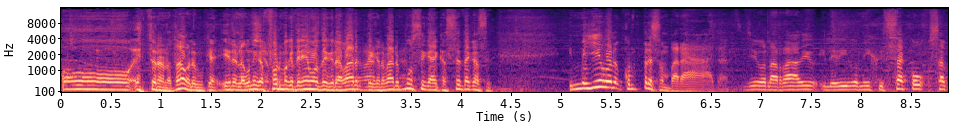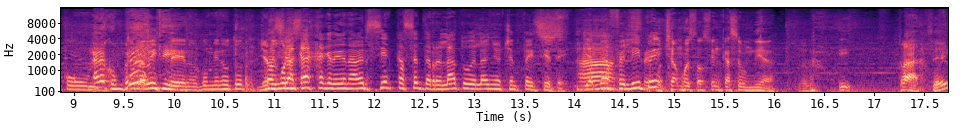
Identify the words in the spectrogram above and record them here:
Oh, esto era notable, porque era la única forma que teníamos de grabar, de grabar música de caseta a caseta. Y me llevo, compré son baratas, llevo la radio y le digo a mi hijo, y saco, saco un... Ah, ¿la viste en algún minuto? Yo No, tengo una caja que deben haber 100 casetas de relato del año 87. Y Ah, llamé a Felipe, Escuchamos esa opción que hace un día. y, claro, ¿Sí?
